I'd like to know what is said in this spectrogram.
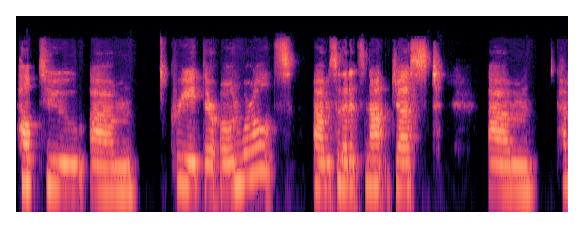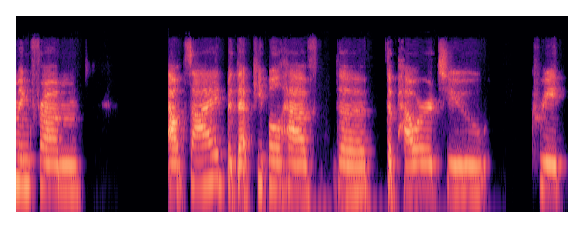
help to um, create their own worlds um, so that it's not just um, coming from outside but that people have the the power to create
